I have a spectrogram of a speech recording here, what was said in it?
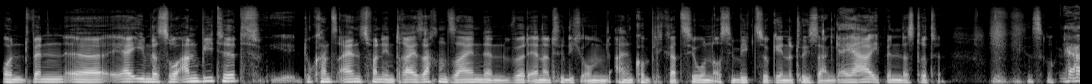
Und wenn äh, er ihm das so anbietet, du kannst eines von den drei Sachen sein, dann würde er natürlich, um allen Komplikationen aus dem Weg zu gehen, natürlich sagen, ja, ja, ich bin das Dritte. so. Ja,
